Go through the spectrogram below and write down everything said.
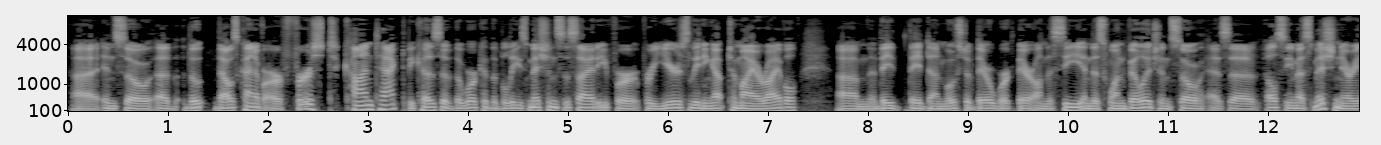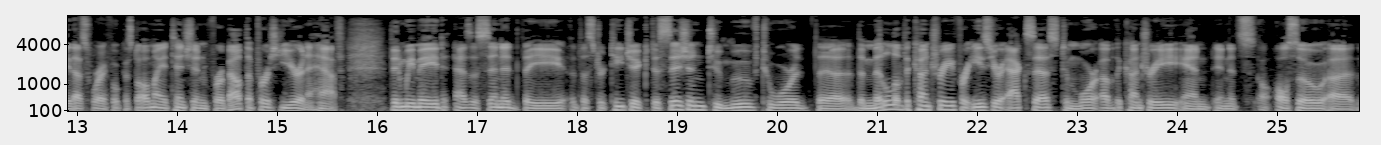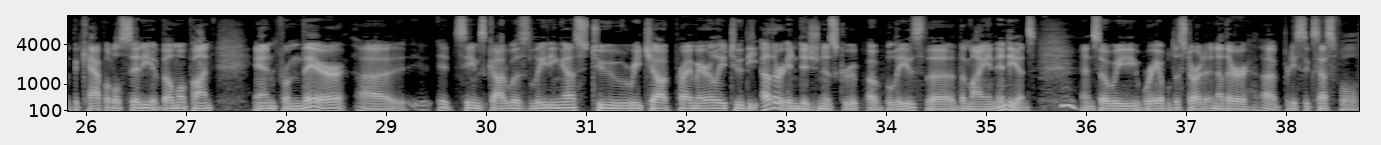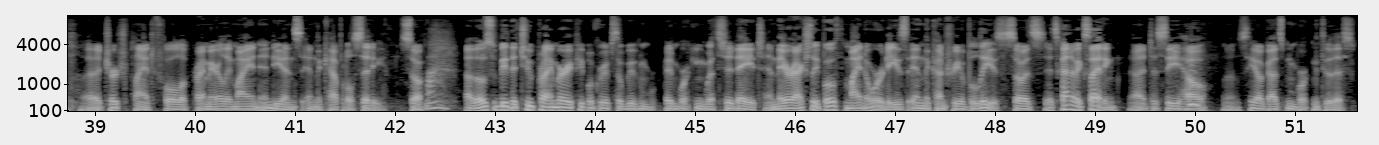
Uh, and so uh, th- that was kind of our first contact because of the work of the Belize Mission Society for, for years leading up to my arrival. Um, they they had done most of their work there on the sea in this one village, and so as a LCMS missionary, that's where I focused all my attention for about the first year and a half. Then we made, as a synod, the the strategic decision to move toward the the middle of the country for easier access to more of the country, and and it's also uh, the capital city of Belmopan. And from there, uh, it seems God was leading us to reach out primarily to the other indigenous group of Belize, the the Mayan Indians, and so we were able to start another uh, pretty successful uh, church plant full of primarily Mayan Indians in the capital city. So uh, those would be the two primary people groups that we've been working with to date, and they are actually both minorities in the country of Belize. So it's it's kind of exciting uh, to see how uh, see how God's been working through this.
